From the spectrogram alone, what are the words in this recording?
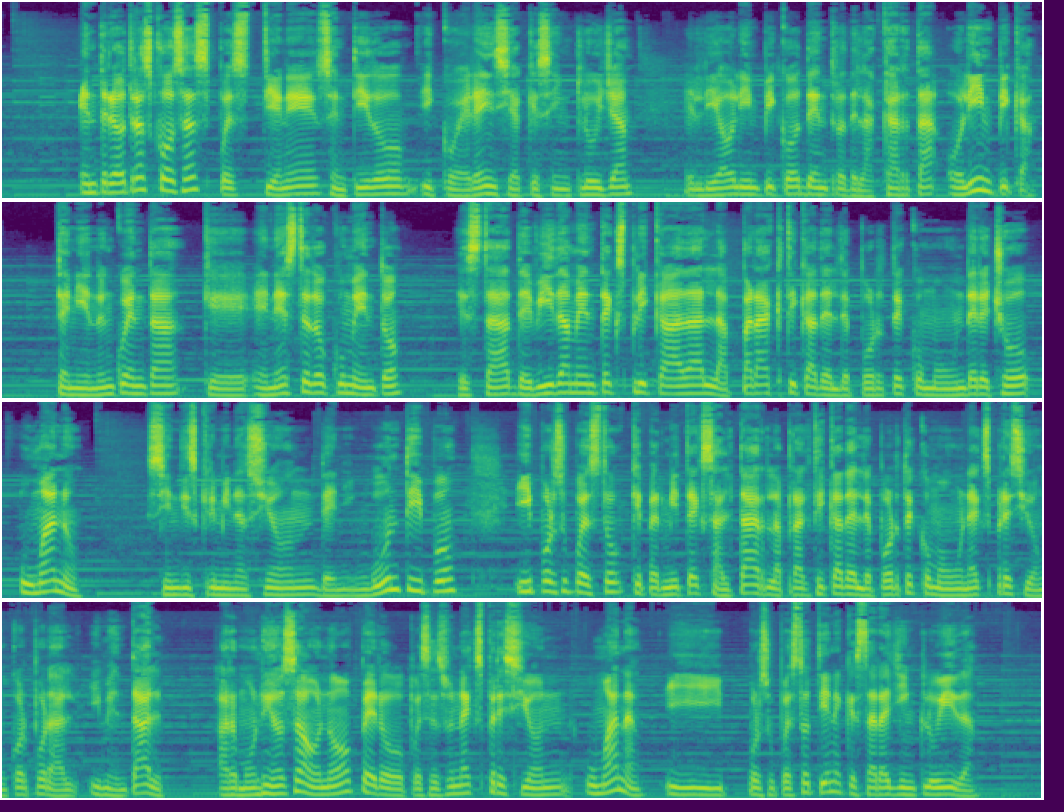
Entre otras cosas, pues tiene sentido y coherencia que se incluya el Día Olímpico dentro de la Carta Olímpica, teniendo en cuenta que en este documento está debidamente explicada la práctica del deporte como un derecho humano sin discriminación de ningún tipo y por supuesto que permite exaltar la práctica del deporte como una expresión corporal y mental. Armoniosa o no, pero pues es una expresión humana y por supuesto tiene que estar allí incluida.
